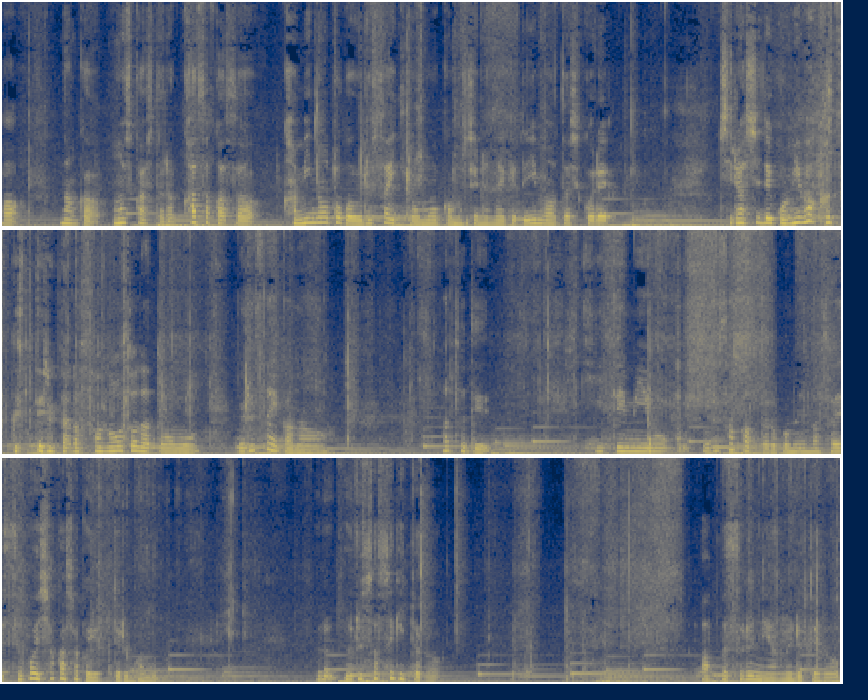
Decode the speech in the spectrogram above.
あなんかもしかしたらカサカサ紙の音がうるさいって思うかもしれないけど今私これチラシでゴミ箱作ってるからその音だと思う。うるさいかな？後で聞いてみよう。うるさかったらごめんなさい。すごいシャカシャカ言ってるかも。うるうるさすぎたらアップするにやめるけど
